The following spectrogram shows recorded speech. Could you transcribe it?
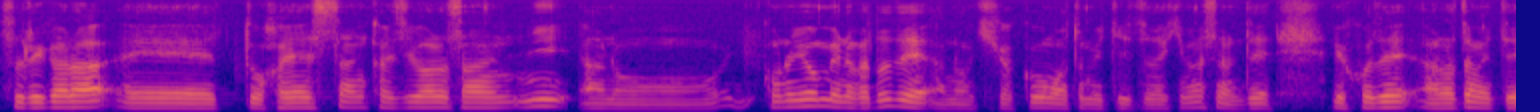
それから、えーと、林さん梶原さんにあのこの4名の方であの企画をまとめていただきましたのでここで改めて、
